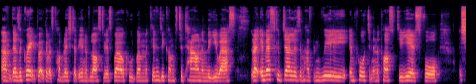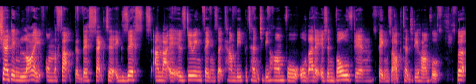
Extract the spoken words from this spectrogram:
Um, there's a great book that was published at the end of last year as well called When McKinsey Comes to Town in the US. Like, investigative journalism has been really important in the past few years for shedding light on the fact that this sector exists and that it is doing things that can be potentially harmful or that it is involved in things that are potentially harmful. But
